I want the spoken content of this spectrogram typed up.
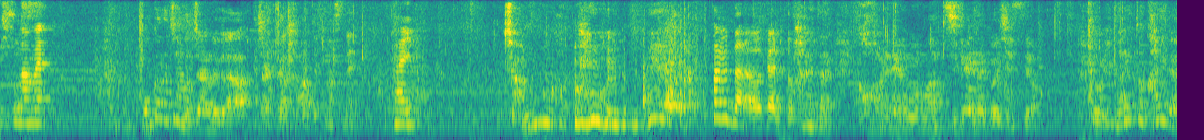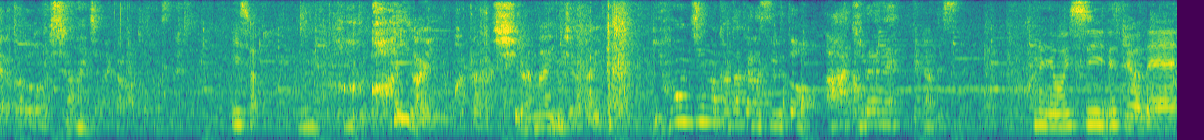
9品目ここからちょっとジャンルが若干変わってきますね。はい。ーすジャンルが？食べたらわかると思う。食べたいこれも間違いなく美味しいですよでも意外と海外の方とか知らないんじゃないかなと思いますね。よいしょうん。海外の方が知らないんじゃない日本人の方からするとああこれねって感じですね。これ美味しいですよね。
